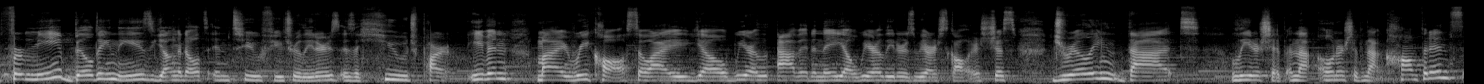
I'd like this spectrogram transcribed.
for me, building these young adults into future leaders is a huge part. Even my recall, so I yell, we are AVID, and they yell, we are leaders, we are scholars. Just drilling that leadership and that ownership and that confidence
